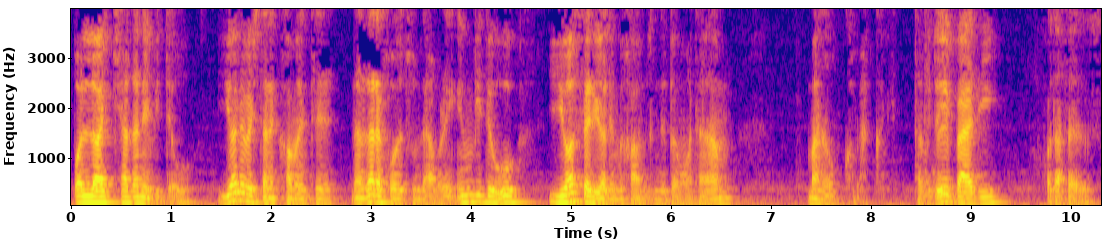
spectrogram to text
با لایک کردن ویدیو یا نوشتن کامنت نظر خودتون درباره این ویدیو یا سریال می‌خوام زنده بمانم منو کمک کنید. تا ویدیوی بعدی خدافظ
